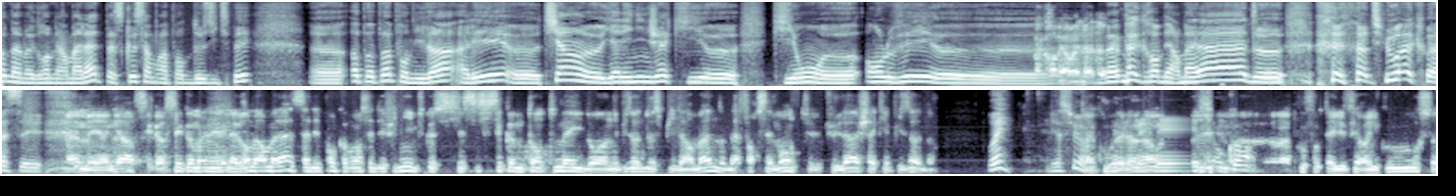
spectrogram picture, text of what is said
pommes à ma grand-mère malade parce que ça me rapporte 2 XP. Euh, hop hop hop, on y va. Allez, euh, tiens, il euh, y a les ninjas qui qui ont enlevé ma grand-mère malade. Ma, grand-mère malade. tu vois quoi, c'est. Ouais, mais regarde, c'est comme c'est comme la grand-mère malade, ça dépend comment c'est défini parce que si, c'est comme Tante May dans un épisode de Spider-Man, bah forcément tu, tu l'as à chaque épisode. Ouais, bien sûr. Un coup, mais, c'est encore. Un coup, faut que tu ailles lui faire une course.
